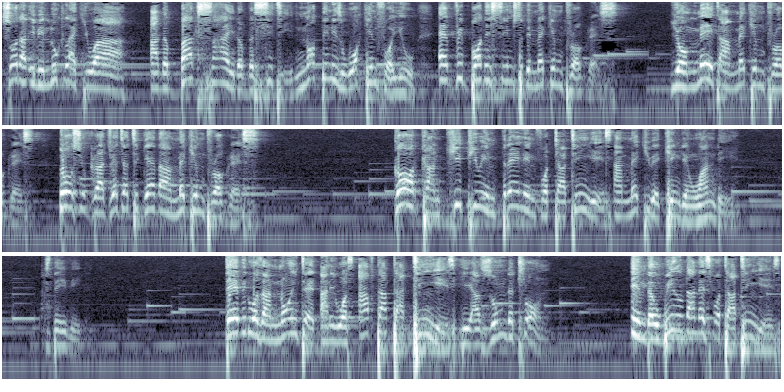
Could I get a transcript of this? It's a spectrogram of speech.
So that if it look like you are at the backside of the city, nothing is working for you. Everybody seems to be making progress. Your mates are making progress. Those who graduated together are making progress. God can keep you in training for 13 years and make you a king in one day. It's David. David was anointed, and it was after 13 years he assumed the throne in the wilderness for 13 years.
